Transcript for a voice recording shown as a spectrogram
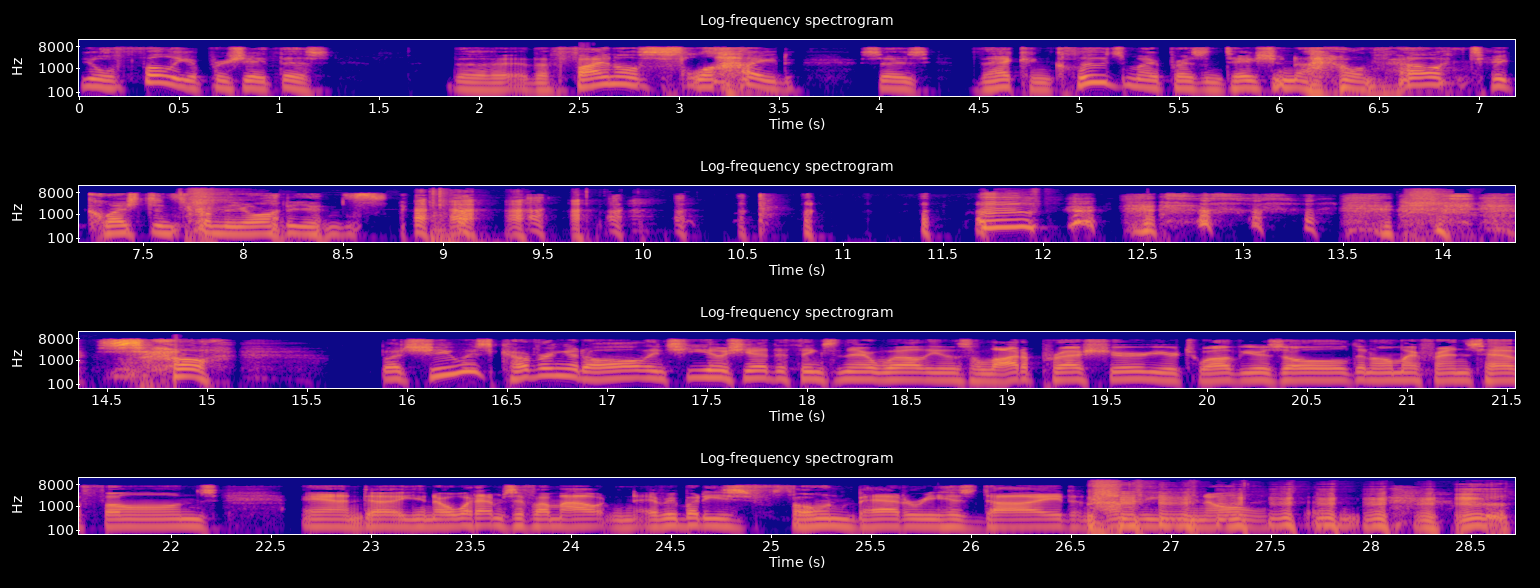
you'll fully appreciate this. The the final slide says that concludes my presentation. I will now take questions from the audience. so but she was covering it all and she you know she had the things in there well you know there's a lot of pressure you're 12 years old and all my friends have phones and uh, you know what happens if i'm out and everybody's phone battery has died and i'm you know and,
